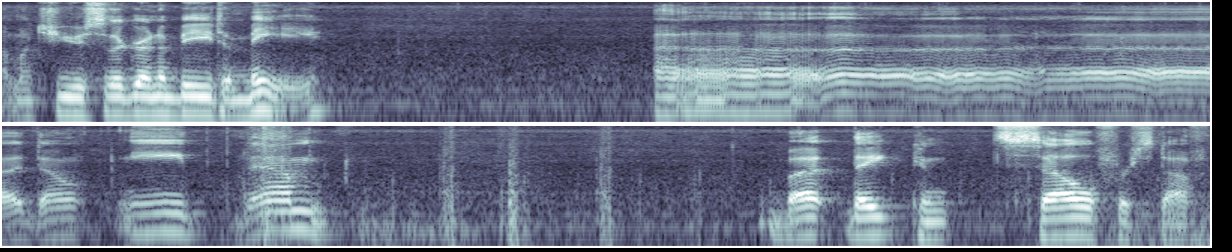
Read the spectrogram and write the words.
Not much use they're going to be to me. Uh, I don't need them. But they can sell for stuff.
